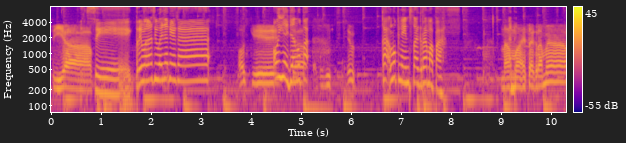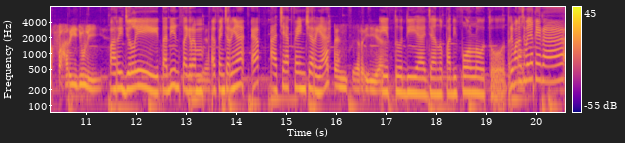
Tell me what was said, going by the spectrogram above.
Siap. Sik. Terima kasih banyak ya kak. Oke. Oh iya, jangan lupa. Kak, lu punya Instagram apa? Nama Instagramnya Fahri Juli. Fahri Juli. Tadi Instagram Iya. adventure-nya at Aceh Adventure ya. Adventure, iya. Itu dia, jangan lupa di follow tuh. Terima kasih banyak ya kak.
